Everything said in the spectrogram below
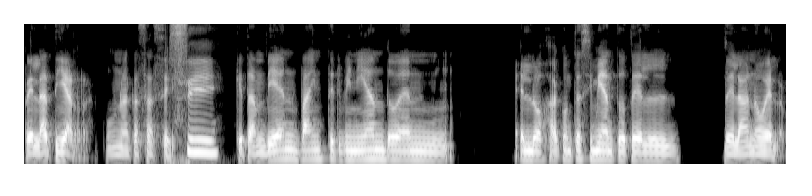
de la Tierra, una cosa así. Sí. Que también va interviniendo en, en los acontecimientos del, de la novela.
